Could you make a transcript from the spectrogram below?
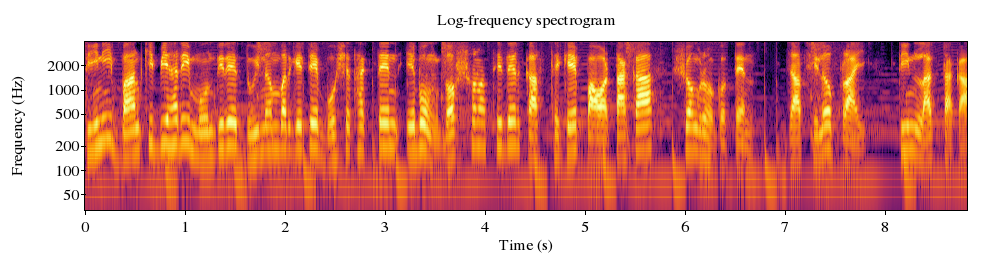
তিনি বানকি বিহারী মন্দিরে দুই নম্বর গেটে বসে থাকতেন এবং দর্শনার্থীদের কাছ থেকে পাওয়া টাকা সংগ্রহ করতেন, যা ছিল প্রায় তিন লাখ টাকা।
